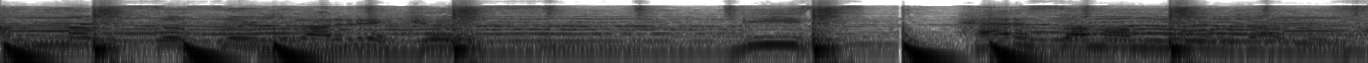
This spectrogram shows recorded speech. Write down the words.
Anlamsız Duygular Records. Biz her zaman buradayız.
